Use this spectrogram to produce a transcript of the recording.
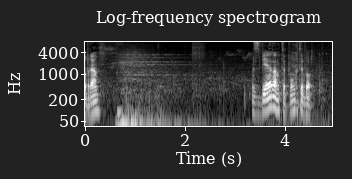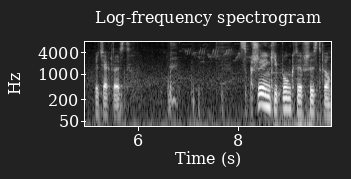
Dobra. Zbieram te punkty, bo wiecie jak to jest. Skrzynki, punkty, wszystko.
